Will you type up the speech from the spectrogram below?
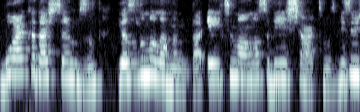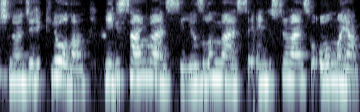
bu arkadaşlarımızın yazılım alanında eğitim alması değil şartımız. Bizim için öncelikli olan bilgisayar mühendisi, yazılım mühendisi, endüstri mühendisi olmayan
